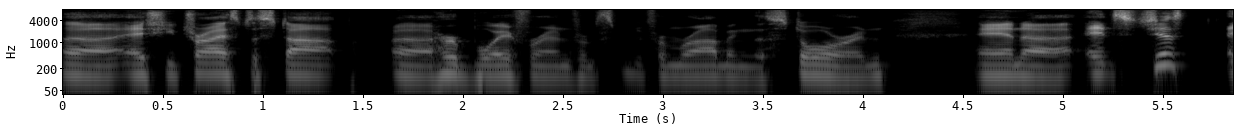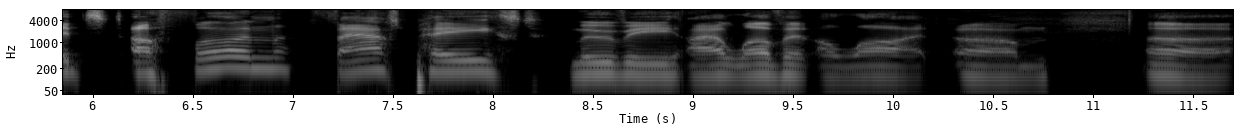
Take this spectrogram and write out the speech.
uh, as she tries to stop uh, her boyfriend from from robbing the store. And and uh, it's just it's a fun, fast paced movie. I love it a lot. Um, uh,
